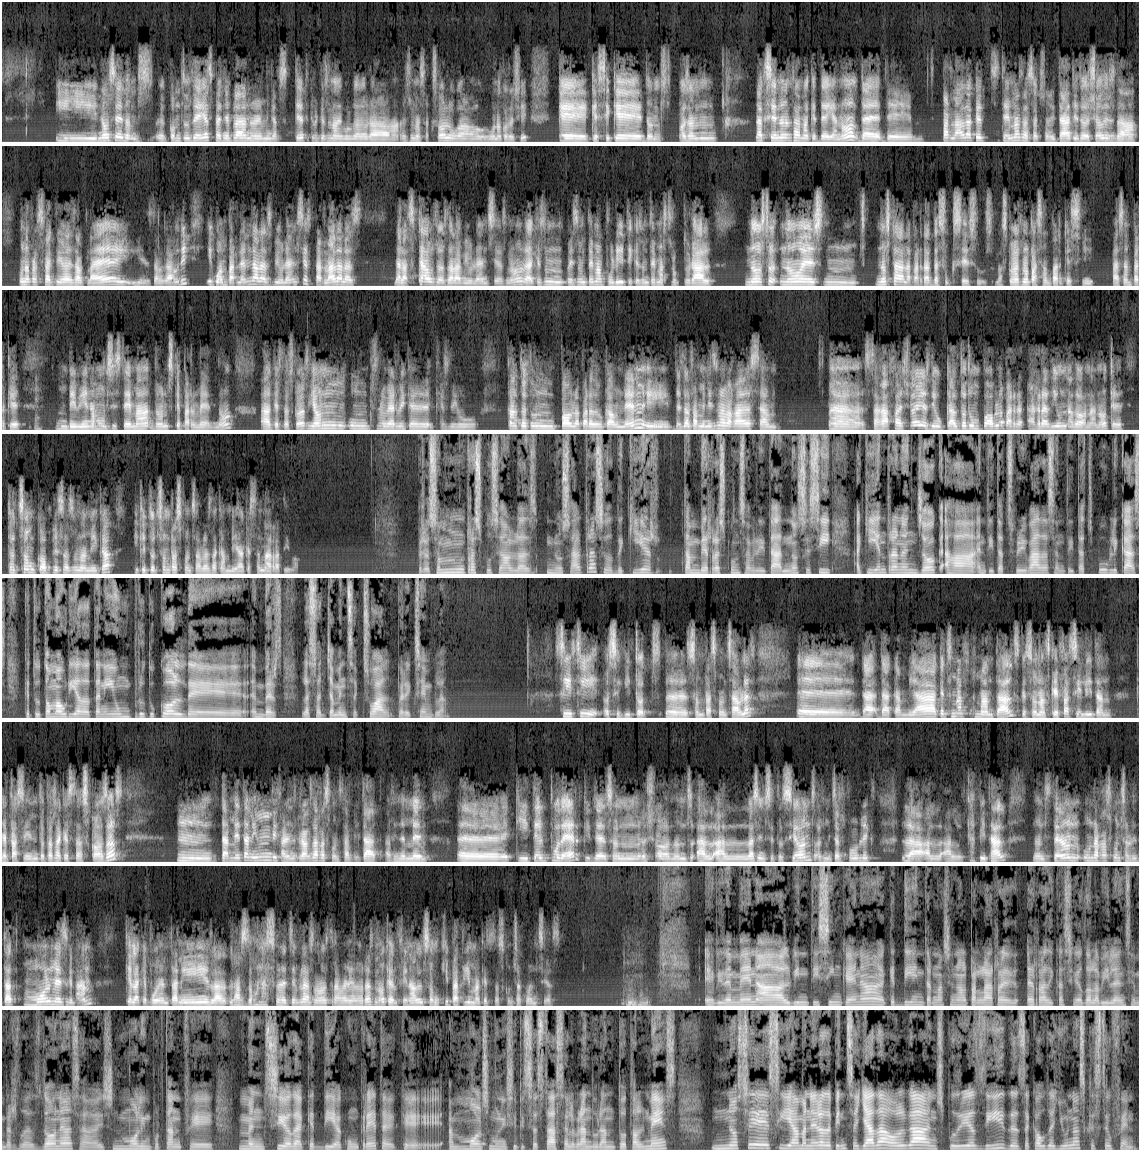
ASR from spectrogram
I no sé, doncs, eh, com tu deies, per exemple, Noemi Gasquet, crec que és una divulgadora, és una sexòloga o alguna cosa així, que, que sí que doncs, posen l'accent en el que et deia, no? de, de parlar d'aquests temes de sexualitat i tot això des d'una perspectiva des del plaer i, i des del gaudi, i quan parlem de les violències, parlar de les, de les causes de la violència, no? De que és un, és un tema polític, és un tema estructural, no, no, és, no està a l'apartat de successos. Les coses no passen perquè sí, passen perquè mm. vivim en un sistema doncs, que permet no? aquestes coses. Hi ha un, un proverbi que, que es diu cal tot un poble per educar un nen i des del feminisme a vegades eh, s'agafa això i es diu cal tot un poble per agredir una dona, no? que tots som còmplices una mica i que tots som responsables de canviar aquesta narrativa. Però som responsables nosaltres o de qui és també responsabilitat? No sé si aquí entren en joc eh, entitats privades, entitats públiques, que tothom hauria de tenir un protocol de, envers l'assetjament sexual, per exemple. Sí, sí, o sigui, tots eh, som responsables eh, de, de canviar aquests marcs mentals, que són els que faciliten que passin totes aquestes coses. Mm, també tenim diferents graus de responsabilitat, evidentment eh, qui té el poder, qui té, són això, doncs, el, el, les institucions, els mitjans públics, la, el, el capital, doncs tenen una responsabilitat molt més gran que la que podem tenir la, les dones, per exemple, les dones treballadores, no? que al final som qui patim aquestes conseqüències. Mm -hmm evidentment, el 25N, aquest Dia Internacional per la Erradicació de la Violència envers les Dones, eh, és molt important fer menció d'aquest dia concret, eh, que en molts municipis s'està celebrant durant tot el mes. No sé si a manera de pinzellada, Olga, ens podries dir des de Cau de Llunes què esteu fent?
